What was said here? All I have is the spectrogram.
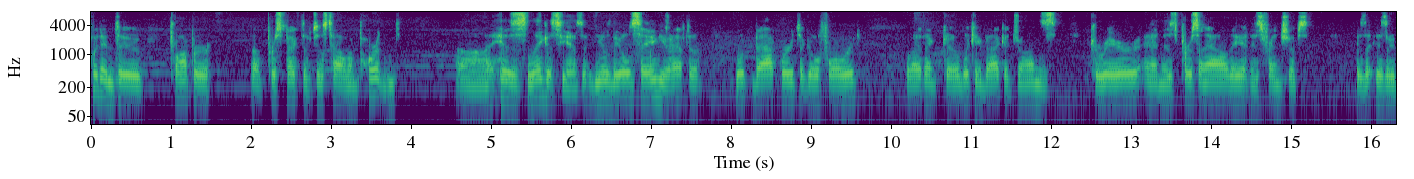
put into proper uh, perspective just how important uh, his legacy is. You know, the old saying, you have to look backward to go forward. Well, I think uh, looking back at John's career and his personality and his friendships is a, is a,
